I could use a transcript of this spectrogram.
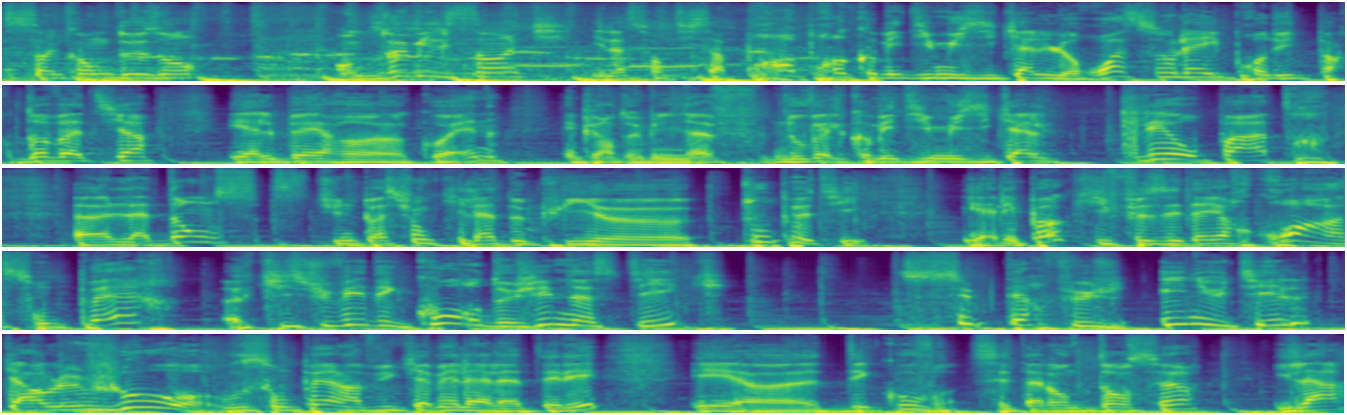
52 ans. En 2005, il a sorti sa propre comédie musicale Le Roi Soleil, produite par Dovatia et Albert euh, Cohen. Et puis en 2009, nouvelle comédie musicale Cléopâtre. Euh, la danse, c'est une passion qu'il a depuis euh, tout petit. Et à l'époque, il faisait d'ailleurs croire à son père euh, qu'il suivait des cours de gymnastique. Subterfuge inutile, car le jour où son père a vu Kamel à la télé et découvre ses talents de danseur, il a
